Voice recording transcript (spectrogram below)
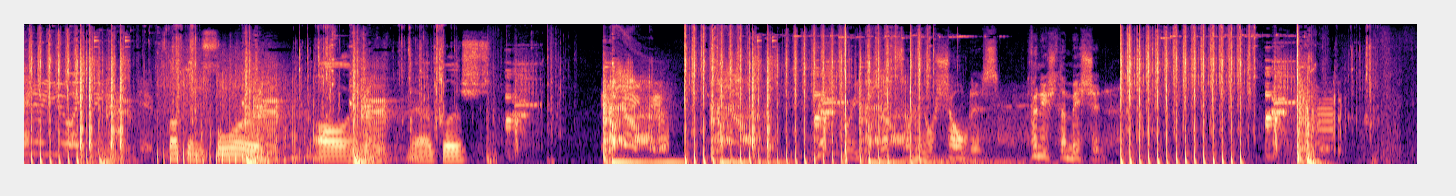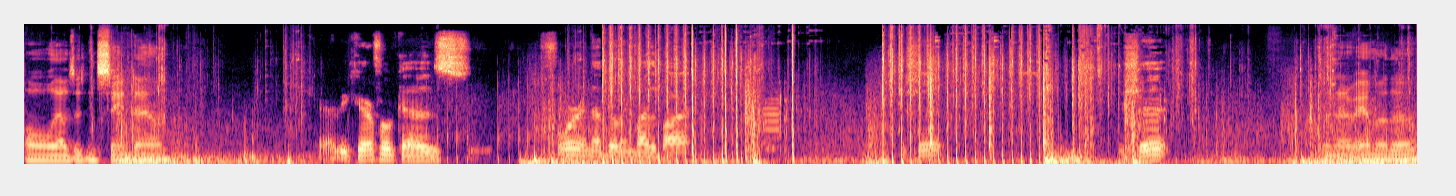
Enemy UAV active. Fucking four. All in there. Yeah, I pushed. Victory rests on your shoulders. Finish the mission. Oh, that was an insane down. Yeah, be careful, cause four in that building by the bar. Good shit. Good shit. Running out of ammo though.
